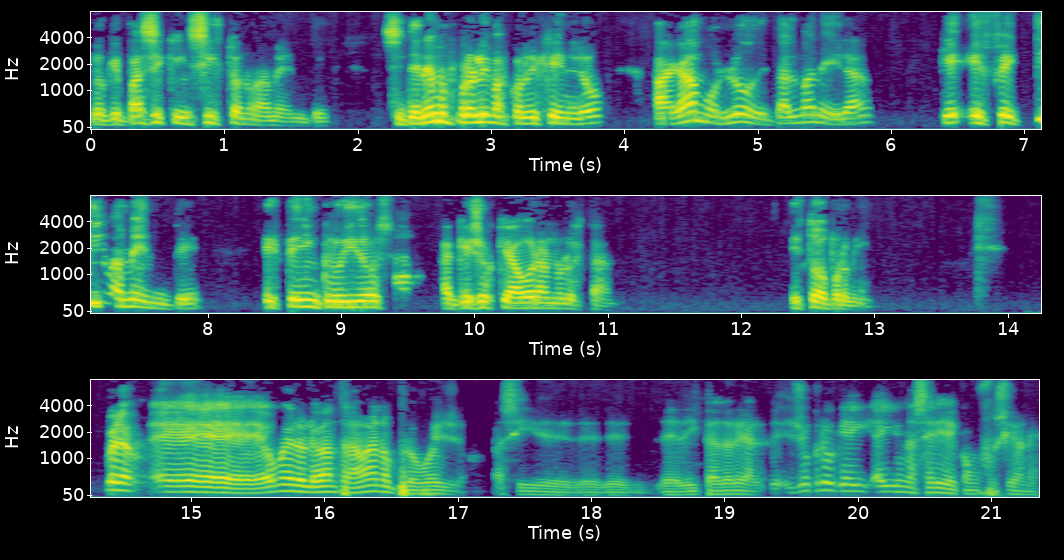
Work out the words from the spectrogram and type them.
Lo que pasa es que, insisto nuevamente, si tenemos problemas con el género, hagámoslo de tal manera que efectivamente estén incluidos aquellos que ahora no lo están. Es todo por mí. Bueno, eh, Homero levanta la mano, pero voy yo, así de, dictatorial. Yo creo que hay, una serie de confusiones.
